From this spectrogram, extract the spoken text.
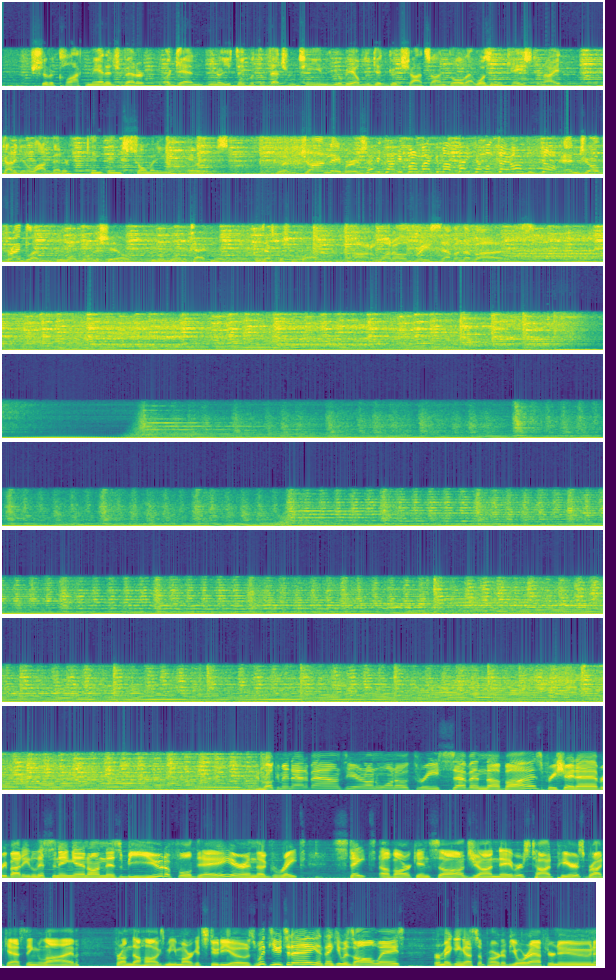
Should a clock manage better? Again, you know, you think with the veteran team that you'll be able to get good shots on goal. That wasn't the case tonight. Got to get a lot better in, in so many areas. With John Neighbors. Every time you put a mic in my face, I'm going to say Arkansas. And Joe Franklin. We won't go in the shell. We won't go in attack mode because that's what's required. On 1037 The Buzz. 1037 The Buzz. Appreciate everybody listening in on this beautiful day here in the great state of Arkansas. John Neighbors, Todd Pierce, broadcasting live from the Hogs Meat Market Studios with you today. And thank you as always for making us a part of your afternoon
